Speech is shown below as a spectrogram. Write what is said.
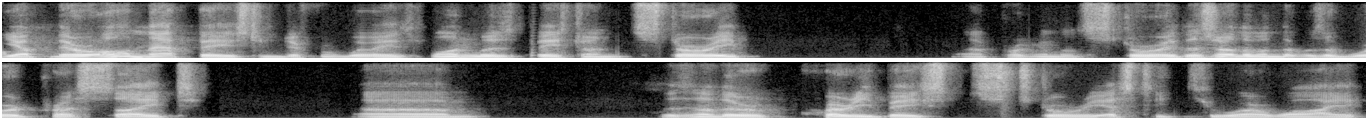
Yep, they're all map-based in different ways. One was based on story, uh, programmable story. There's another one that was a WordPress site. Um, there's another query-based story, STQRY.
